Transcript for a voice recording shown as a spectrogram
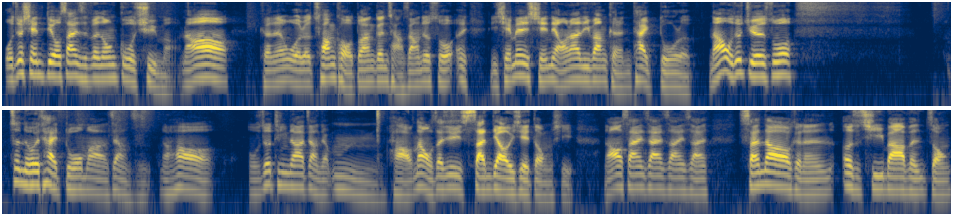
我就先丢三十分钟过去嘛，然后可能我的窗口端跟厂商就说，哎，你前面闲聊那地方可能太多了，然后我就觉得说，真的会太多吗？这样子，然后我就听他这样讲，嗯，好，那我再去删掉一些东西，然后删一删，删一删，删到可能二十七八分钟，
